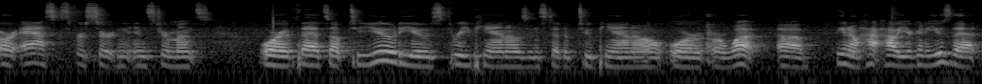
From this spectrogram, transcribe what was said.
or asks for certain instruments, or if that's up to you to use three pianos instead of two piano, or or what, uh, you know, how, how you're going to use that,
